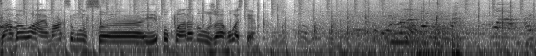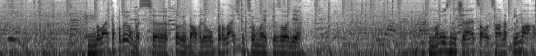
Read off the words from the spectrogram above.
Забиває Максимус е, і попереду вже гості. Давайте подивимось, е, хто віддав гольову передачу в цьому епізоді. Ну, відзначається Олександр Кліманов.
